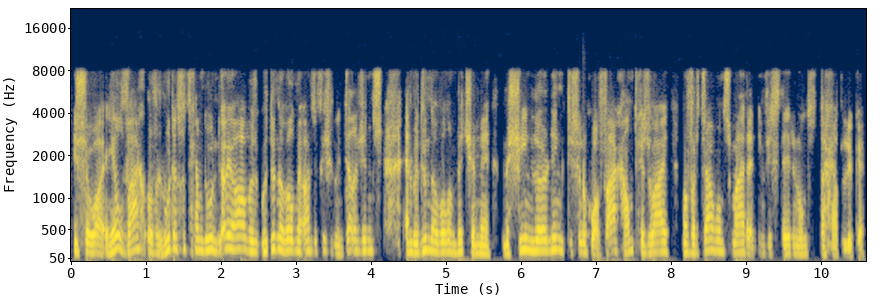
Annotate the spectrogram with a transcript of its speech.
is zo heel vaag over hoe dat ze het gaan doen. Ja, ja we, we, doen dat wel met artificial intelligence en we doen dat wel een beetje met machine learning. Het is nog wat vaag handgezwaai, maar vertrouw ons maar en investeer in ons, dat gaat lukken.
